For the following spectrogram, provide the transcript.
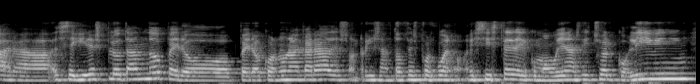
para seguir explotando, pero, pero con una cara de sonrisa. Entonces, pues bueno, existe, de, como bien has dicho, el co-living,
